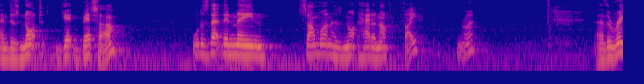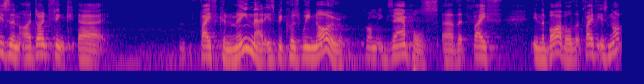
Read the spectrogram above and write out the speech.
and does not get better, what does that then mean? Someone has not had enough faith, right? Uh, the reason I don't think uh, faith can mean that is because we know from examples uh, that faith in the Bible that faith is not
